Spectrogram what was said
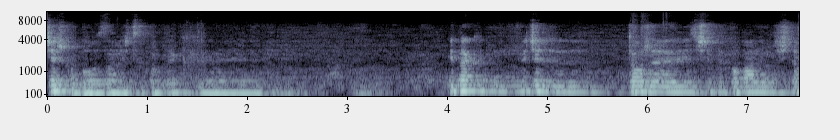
Ciężko było znaleźć cokolwiek. e, Jednak, wiecie, to, że jest się wychowanym gdzieś tam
